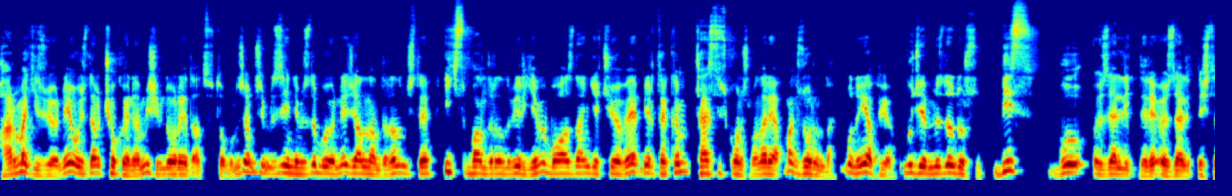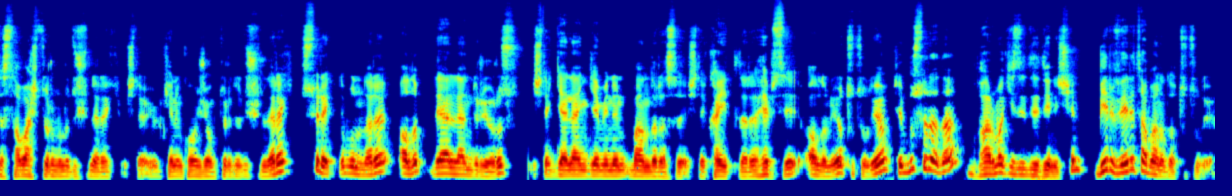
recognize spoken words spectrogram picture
parmak izi örneği o yüzden çok önemli. Şimdi oraya da atıfta bulunacağım. Şimdi zihnimizde bu örneği canlandıralım. İşte X bandıralı bir gemi boğazdan geçiyor ve bir takım telsiz konuşmalar yapmak zorunda. Bunu yapıyor. Bu cebimizde dursun. Biz bu özellikleri özellikle işte işte savaş durumunu düşünerek, işte ülkenin konjonktürü de düşünülerek sürekli bunları alıp değerlendiriyoruz. İşte gelen geminin bandırası, işte kayıtları hepsi alınıyor, tutuluyor. Şimdi bu sırada parmak izi dediğin için bir veri tabanı da tutuluyor.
